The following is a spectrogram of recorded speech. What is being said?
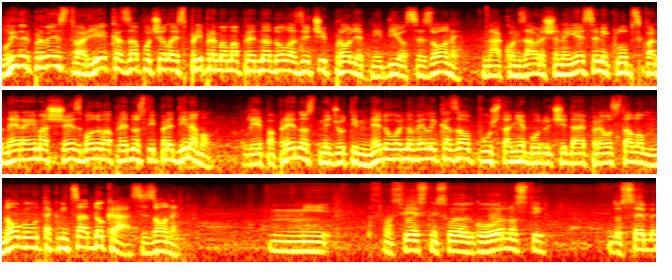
Lider prvenstva Rijeka započela je s pripremama pred nadolazeći proljetni dio sezone. Nakon završene jeseni klub Skvarnera ima šest bodova prednosti pred Dinamom. Lijepa prednost, međutim nedovoljno velika za opuštanje budući da je preostalo mnogo utakmica do kraja sezone. Mi smo svjesni svoje odgovornosti do sebe,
